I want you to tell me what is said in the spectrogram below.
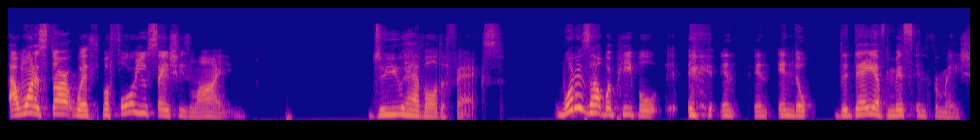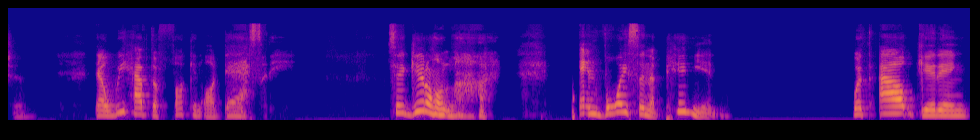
I want to start with before you say she's lying, do you have all the facts? What is up with people in, in, in the, the day of misinformation that we have the fucking audacity to get online and voice an opinion without getting,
